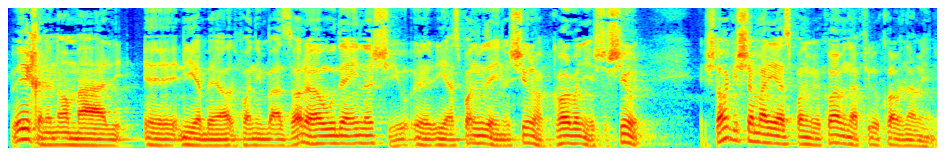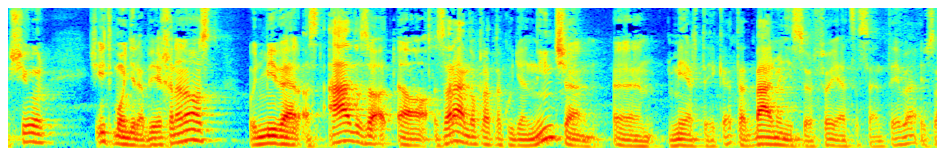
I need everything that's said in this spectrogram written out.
Véhenen a már niebe a panimba zara, de én lesz riász panim, de én lesz siúr, ha karvany és a siúr. És laki sem már riász panim, a karvany, a filú karvany, nem én siúr. És itt mondja a Véhenen azt, hogy mivel az áldozat, a zarándoklatnak ugyan nincsen e, mértéke, tehát bármennyiszor följátsz a szentébe, és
